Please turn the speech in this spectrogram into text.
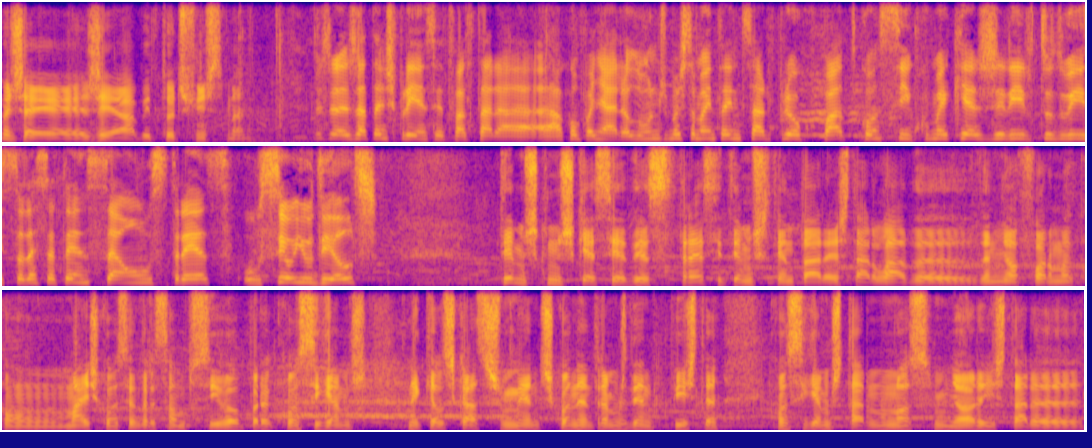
mas já é, já é hábito todos os fins de semana. Mas já tem experiência de facto estar a, a, acompanhar alunos, mas também tem de estar preocupado consigo. Como é que é gerir tudo isso, toda essa tensão, o stress, o seu e o deles? Temos que nos esquecer desse stress e temos que tentar estar lá da, da melhor forma, com mais concentração possível, para que consigamos, naqueles casos momentos, quando entramos dentro de pista, consigamos estar no nosso melhor e estar uh,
